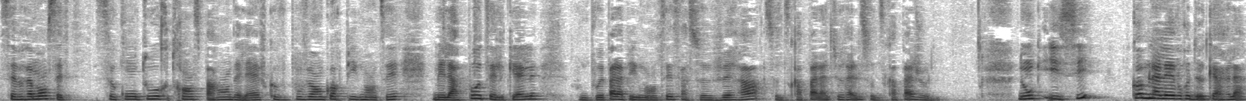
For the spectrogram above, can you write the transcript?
c'est vraiment ce contour transparent des lèvres que vous pouvez encore pigmenter. Mais la peau telle qu'elle, vous ne pouvez pas la pigmenter. Ça se verra. Ce ne sera pas naturel. Ce ne sera pas joli. Donc ici, comme la lèvre de Carla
